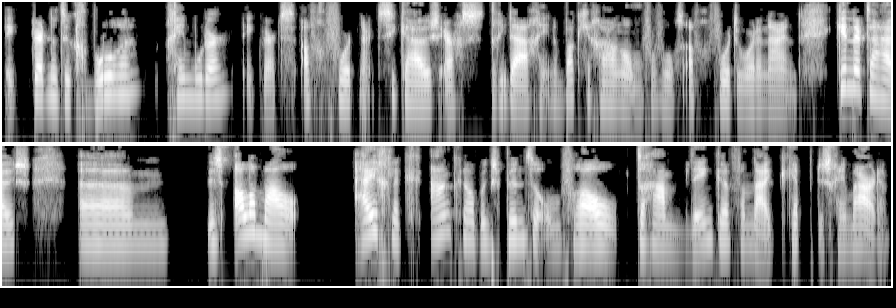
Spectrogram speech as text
ik werd natuurlijk geboren. Geen moeder. Ik werd afgevoerd naar het ziekenhuis. Ergens drie dagen in een bakje gehangen. Om vervolgens afgevoerd te worden naar een kinderthuis. Um, dus allemaal eigenlijk aanknopingspunten om vooral te gaan bedenken van nou, ik heb dus geen waarde.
